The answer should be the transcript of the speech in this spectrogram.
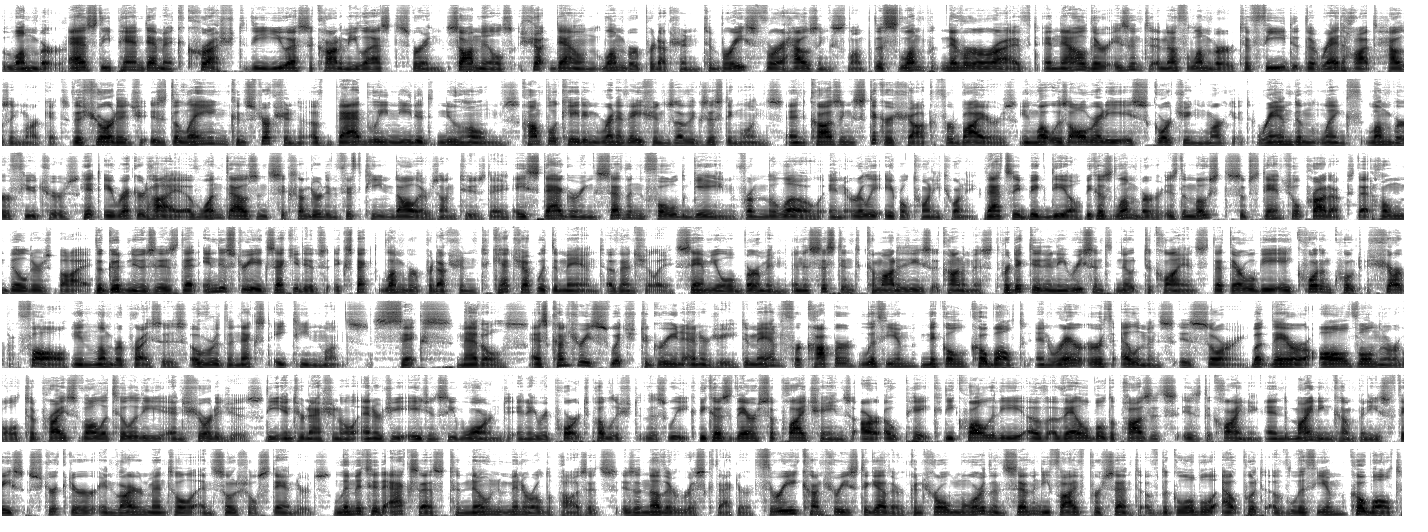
Lumber. As the pandemic crushed the U.S. economy last spring, sawmills shut down lumber production to brace for a housing slump. The slump never arrived, and now there isn't enough lumber to feed the red hot housing market. The shortage is delaying construction of badly needed new homes, complicating renovations of existing ones, and causing sticker shock for buyers in what was already a scorching market. Random length lumber futures hit a record high of $1,615 on Tuesday, a staggering seven-fold gain from the low in early April 2020. That's a big deal because lumber is the most substantial product that home builders buy. The good news is that industry executives expect lumber production to catch up with demand eventually. Samuel Burman, an assistant commodities economist, predicted in a recent note to clients that there will be a quote unquote sharp fall in lumber prices over the next 18 months. 6. Metals. As countries switch to green energy, demand for copper, lithium, nickel, cobalt, and rare earth elements is soaring, but they are all vulnerable to price volatility and shortages, the International Energy Agency warned in a report published this week, because their supply chains are opaque. The quality of available deposits is declining declining, and mining companies face stricter environmental and social standards. Limited access to known mineral deposits is another risk factor. Three countries together control more than 75% of the global output of lithium, cobalt,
